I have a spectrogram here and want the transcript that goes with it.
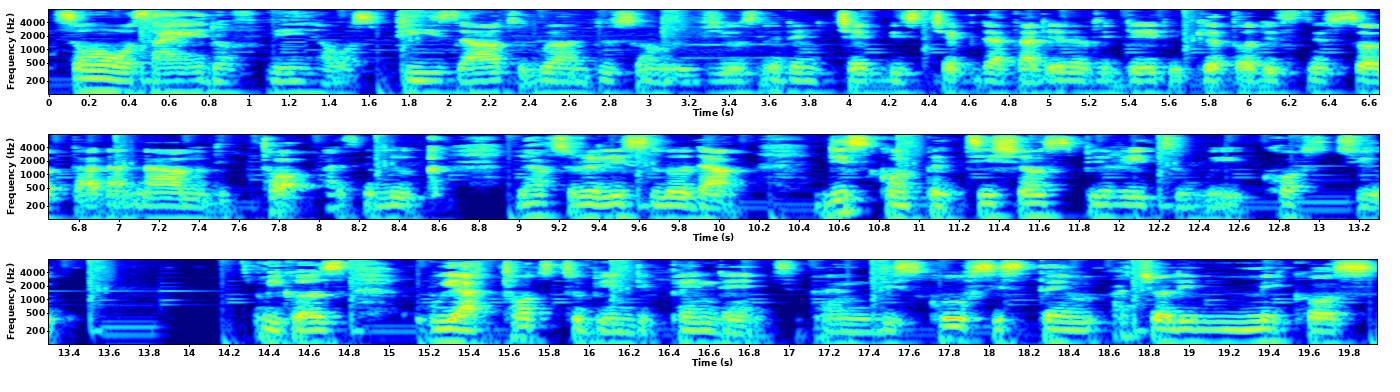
someone was ahead of me, I was pissed. I had to go and do some reviews, let them check this, check that. At the end of the day, they get all these things sorted out, and now I'm the top. I said, look, you have to really slow down. This competition spirit will cost you because we are taught to be independent, and the school system actually make us.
